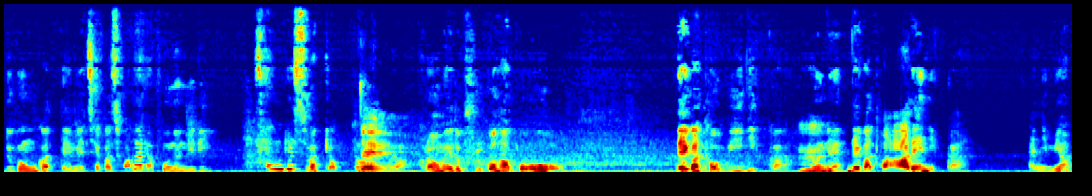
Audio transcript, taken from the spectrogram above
누군가 때문에 제가 손해를 보는 일이 생길 수밖에 없더라고요. 네. 그럼에도 불구하고 내가 더 위니까 음. 또는 내가 더 아래니까 아니면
